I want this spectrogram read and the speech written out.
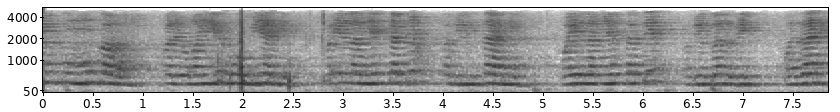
منكم منكرا فليغيره بيده فإن لم يستطع فبلسانه وإن لم يستطع فبقلبه وذلك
